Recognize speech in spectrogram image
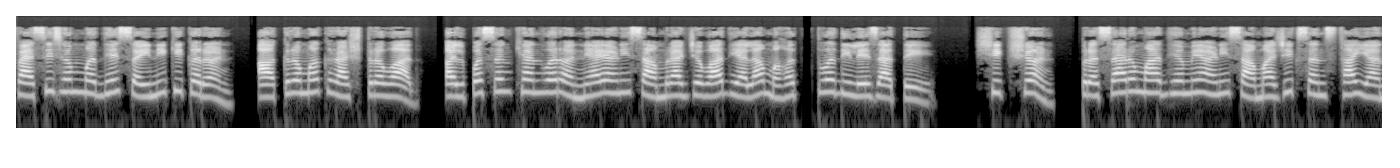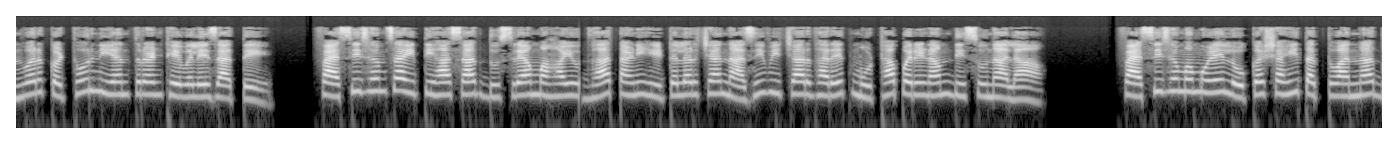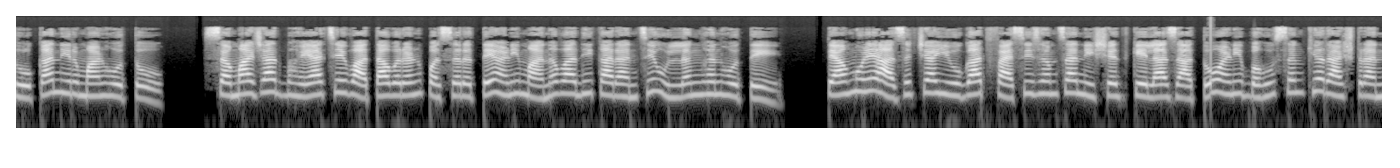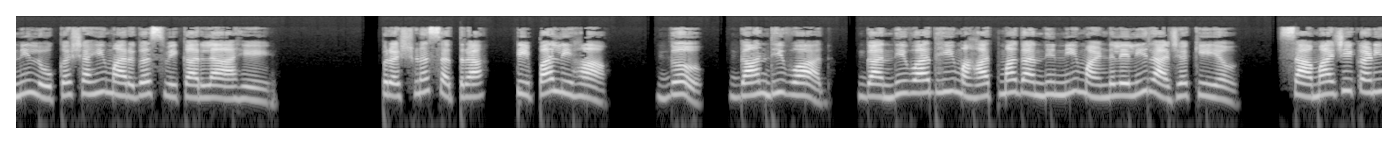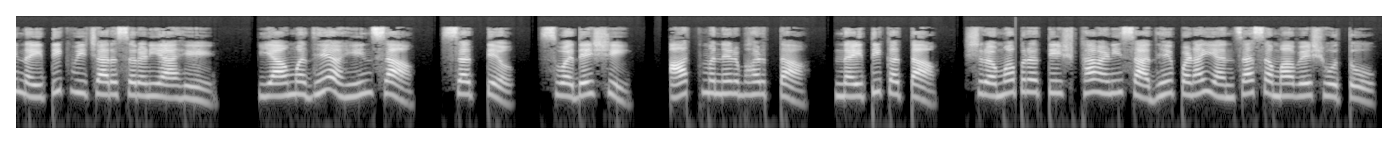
फॅसिझममध्ये सैनिकीकरण आक्रमक राष्ट्रवाद अल्पसंख्यांवर अन्याय आणि साम्राज्यवाद याला महत्त्व दिले जाते. शिक्षण प्रसारमाध्यमे आणि सामाजिक संस्था यांवर कठोर नियंत्रण ठेवले जाते. फॅसिझमचा इतिहासात दुसऱ्या महायुद्धात आणि हिटलरच्या नाझी विचारधारेत मोठा परिणाम दिसून आला. फॅसिझममुळे लोकशाही तत्वांना धोका निर्माण होतो. समाजात भयाचे वातावरण पसरते आणि मानवाधिकारांचे उल्लंघन होते. त्यामुळे आजच्या युगात फॅसिझमचा निषेध केला जातो आणि बहुसंख्य राष्ट्रांनी लोकशाही मार्ग स्वीकारला आहे. प्रश्न सतरा टिपा लिहा. ग. गांधीवाद. गांधीवाद ही महात्मा गांधींनी मांडलेली राजकीय सामाजिक आणि नैतिक विचारसरणी आहे. यामध्ये अहिंसा सत्य स्वदेशी आत्मनिर्भरता नैतिकता श्रमप्रतिष्ठा आणि साधेपणा यांचा समावेश होतो.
